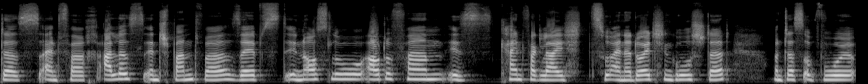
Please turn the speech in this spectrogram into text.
dass einfach alles entspannt war. Selbst in Oslo Autofahren ist kein Vergleich zu einer deutschen Großstadt. Und das, obwohl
